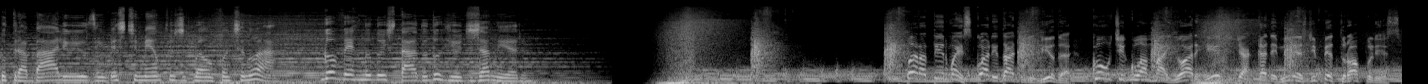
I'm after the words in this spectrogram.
o trabalho e os investimentos vão continuar. Governo do Estado do Rio de Janeiro. Para ter mais qualidade de vida, conte com a maior rede de academias de Petrópolis.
